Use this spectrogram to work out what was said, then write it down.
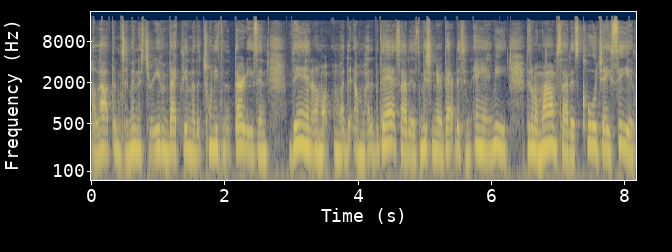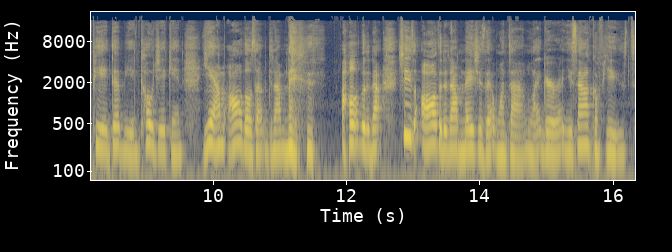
allowed them to minister even back then in the 20s and the 30s. And then on my, on my, on my dad's side is Missionary Baptist and AME. Then on my mom's side is COOLJC and PAW and COGIC. And yeah, I'm all those up denominations. all the she's all the denominations at one time. Like, girl, you sound confused.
